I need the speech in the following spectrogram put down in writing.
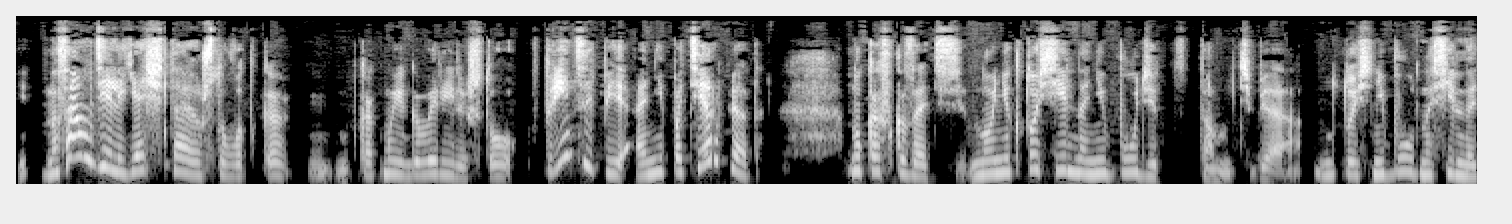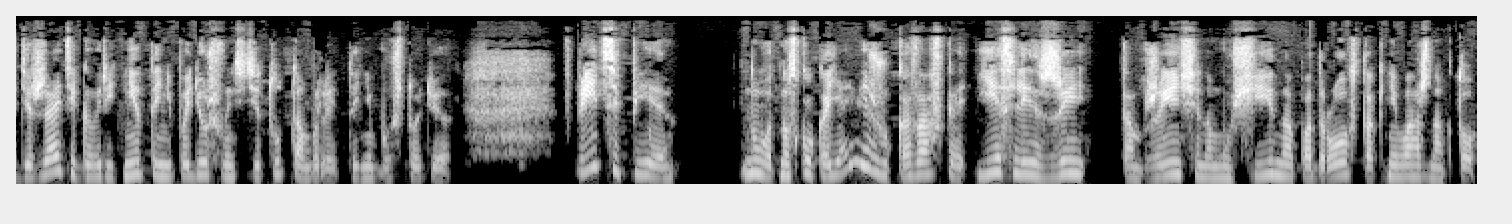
И На самом деле, я считаю, что вот как, как мы и говорили, что в принципе они потерпят, ну, как сказать, но никто сильно не будет там тебя, ну, то есть не будут насильно держать и говорить, нет, ты не пойдешь в институт там, или ты не будешь что делать. В принципе, ну вот насколько я вижу, казахская, если же там женщина, мужчина, подросток, неважно кто,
